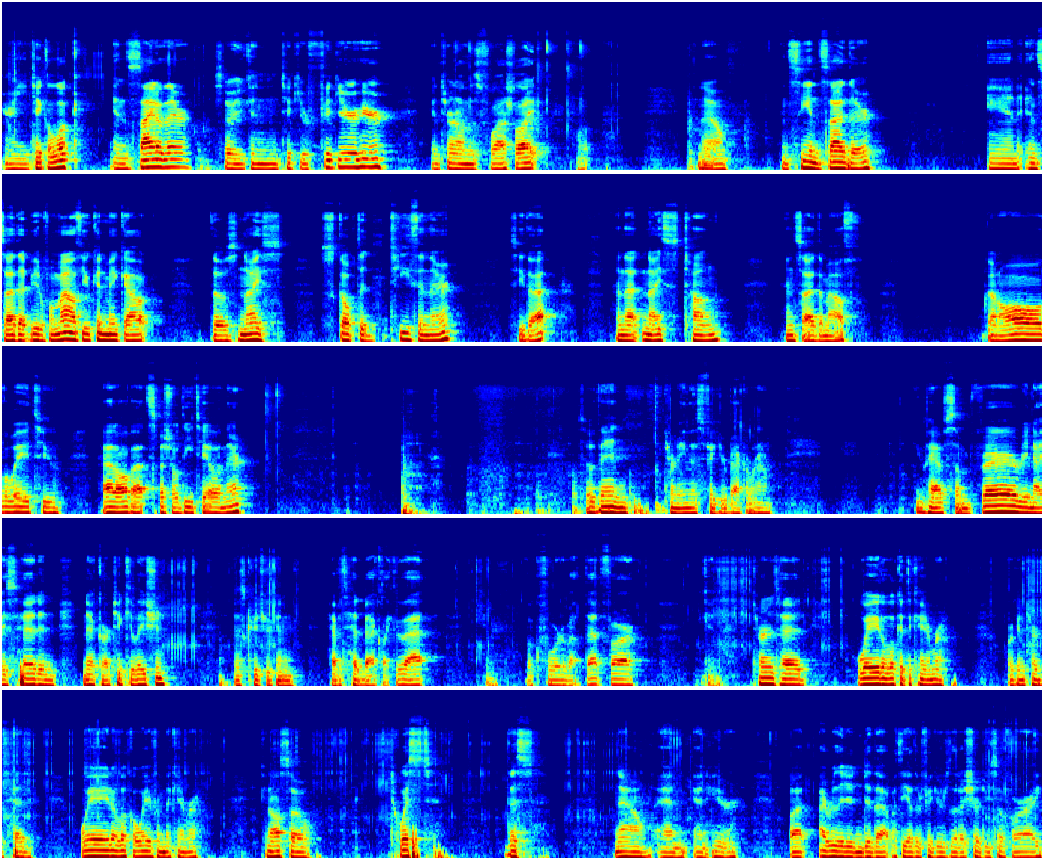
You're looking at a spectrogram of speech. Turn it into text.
and you take a look inside of there so you can take your figure here and turn on this flashlight. Now you can see inside there. And inside that beautiful mouth you can make out those nice sculpted teeth in there. See that? And that nice tongue inside the mouth. Gone all the way to add all that special detail in there. So then turning this figure back around, you have some very nice head and neck articulation. This creature can have its head back like that. You can look forward about that far. You can turn his head way to look at the camera. Or can turn his head way to look away from the camera. You can also twist this now and, and here but I really didn't do that with the other figures that I showed you so far. I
